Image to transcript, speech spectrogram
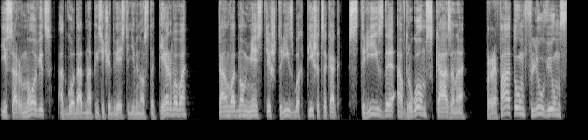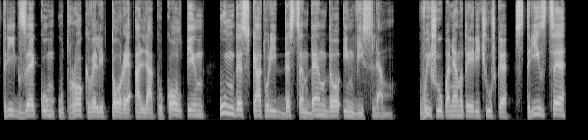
и Сарновиц от года 1291 Там в одном месте Штрисбах пишется как «стризде», а в другом сказано «префатум флювиум стригзе кум утроквели торе аляку колпин унде скатури десцендендо ин вислям». Вышеупомянутая речушка Стризце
